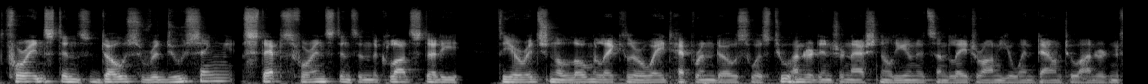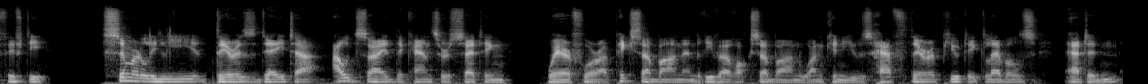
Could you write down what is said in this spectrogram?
for instance, dose reducing steps. For instance, in the CLOT study, the original low molecular weight heparin dose was 200 international units, and later on you went down to 150. Similarly, there is data outside the cancer setting where for apixaban and rivaroxaban one can use half therapeutic levels at an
